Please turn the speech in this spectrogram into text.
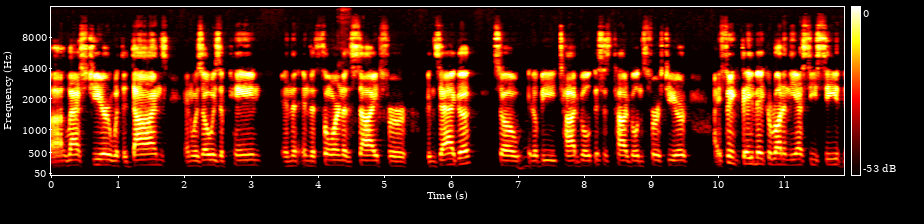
uh, last year with the Dons and was always a pain in the in the thorn of the side for Gonzaga. So mm-hmm. it'll be Todd Gold. This is Todd Golden's first year. I think they make a run in the SEC.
